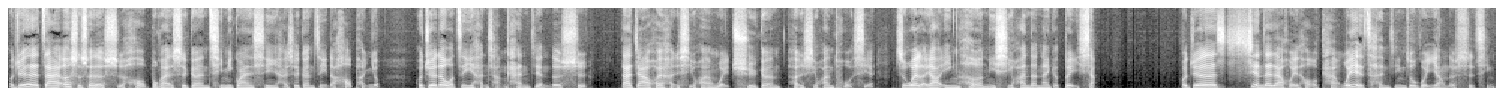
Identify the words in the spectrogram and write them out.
我觉得在二十岁的时候，不管是跟亲密关系，还是跟自己的好朋友，我觉得我自己很常看见的是，大家会很喜欢委屈，跟很喜欢妥协，只为了要迎合你喜欢的那个对象。我觉得现在再回头看，我也曾经做过一样的事情，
